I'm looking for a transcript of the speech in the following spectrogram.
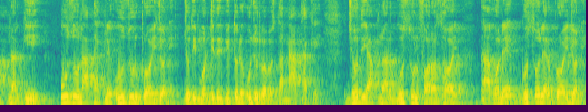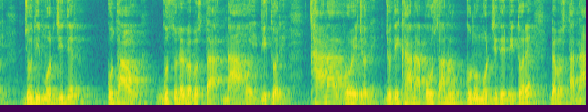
আপনার কি উজু না থাকলে উজুর প্রয়োজনে, যদি মসজিদের ভিতরে উজুর ব্যবস্থা না থাকে, যদি আপনার গোসল ফরজ হয়, তাহলে গোসলের প্রয়োজনে যদি মসজিদের কোথাও গোসলের ব্যবস্থা না হয় ভিতরে, খানার প্রয়োজনে যদি খানা পৌঁছানোর কোনো মসজিদের ভিতরে ব্যবস্থা না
